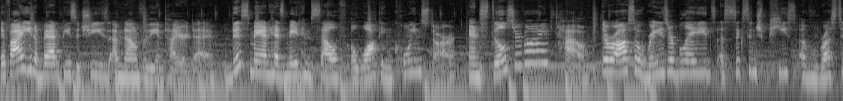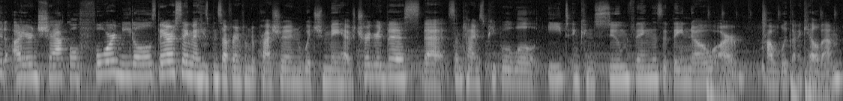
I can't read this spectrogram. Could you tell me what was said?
If I eat a bad piece of cheese, I'm down for the entire day. This man has made himself a walking Coinstar and still survived? How? There were also razor blades, a six inch piece of rusted iron shackle, four needles. They are saying that he's been suffering from depression, which may have triggered this, that sometimes people will eat and consume things that they know are probably gonna kill them.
